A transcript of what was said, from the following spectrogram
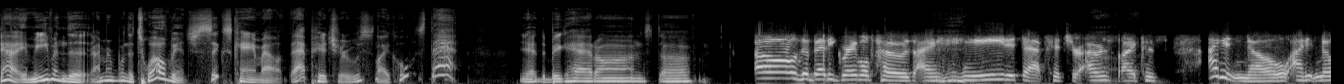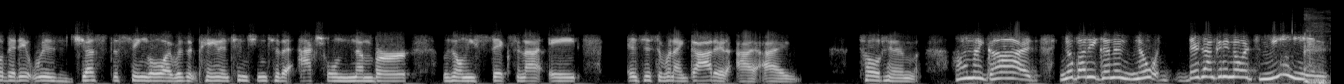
Yeah, I mean, even the I remember when the 12 inch six came out. That picture was like, who was that? You had the big hat on and stuff. Oh, the Betty Grable pose. I mm. hated that picture. I was like, because I didn't know. I didn't know that it was just the single. I wasn't paying attention to the actual number. It was only six and not eight. It's just that when I got it, I, I told him, "Oh my God, nobody gonna know. They're not gonna know it's me, and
